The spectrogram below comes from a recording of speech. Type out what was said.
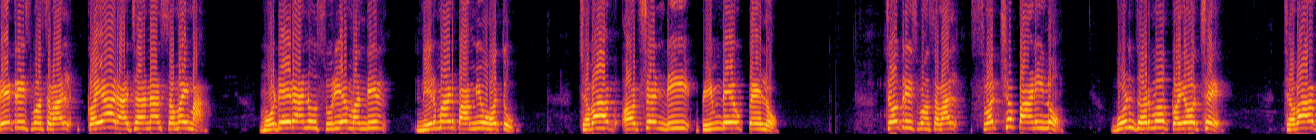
તેત્રીસમો સવાલ, કયા રાજાના સમયમાં મોઢેરાનું સૂર્ય મંદિર નિર્માણ પામ્યું હતું? જવાબ ઓપ્શન ડી ભીમદેવ પહેલો. ચોત્રીસમો સવાલ, સ્વચ્છ પાણીનો ગુણધર્મ કયો છે? જવાબ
